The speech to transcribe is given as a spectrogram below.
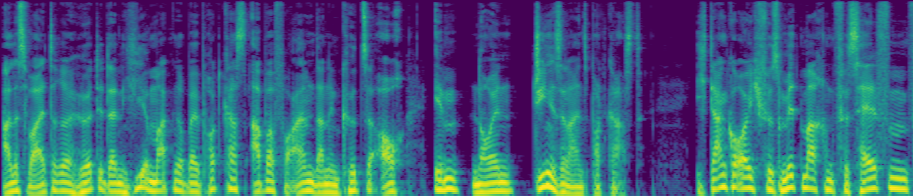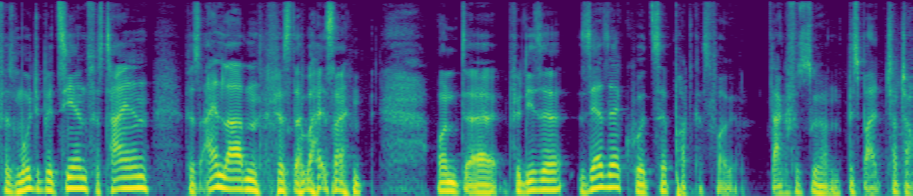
alles weitere hört ihr dann hier im Markenrebell Podcast, aber vor allem dann in Kürze auch im neuen Genius Alliance Podcast. Ich danke euch fürs Mitmachen, fürs Helfen, fürs Multiplizieren, fürs Teilen, fürs Einladen, fürs Dabeisein und äh, für diese sehr, sehr kurze Podcast-Folge. Danke fürs Zuhören. Bis bald. Ciao, ciao.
